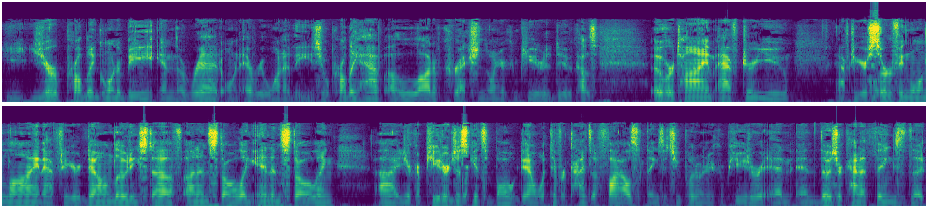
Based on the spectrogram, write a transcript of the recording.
you're probably going to be in the red on every one of these. You'll probably have a lot of corrections on your computer to do because over time, after you after you're surfing online, after you're downloading stuff, uninstalling, and installing, uh, your computer just gets bogged down with different kinds of files and things that you put on your computer, and, and those are kind of things that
